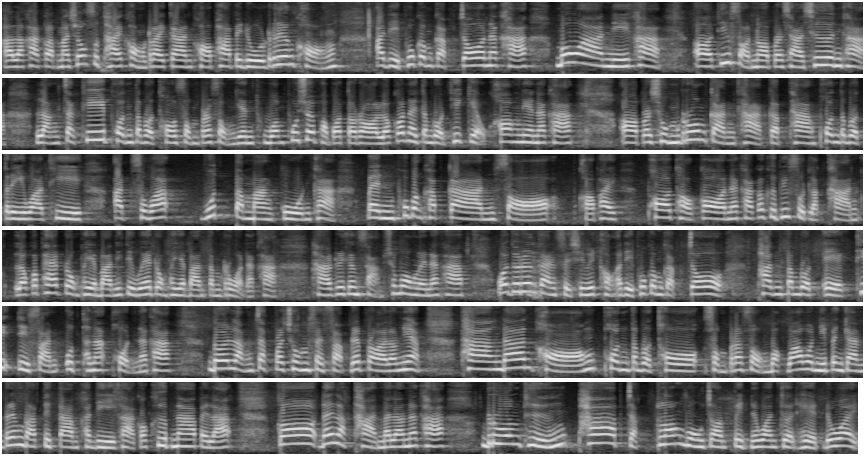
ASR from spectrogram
เอาละค่ะ กลับมาช่วงสุดท้ายของรายการขอพาไปดูเรื่องของอดีตผู้กำกับโจ้นะคะ เมื่อวานนี้ค่ะที่สอนอประชาชื่นค่ะ หลังจากที่พลตำรวจโทสมประสงค์เย็นท้วมผู้ช่วยผบตร แล้วก็ในตำรวจที่เกี่ยวข้องเนี่ยนะคะประชุมร่วมกันค่ะกับทางพลตำรวจตรีวาที อัศววุฒตมังกูลค่ะ เป็นผู้บังคับการส ขออภัยพอถอกรนะคะก็คือพิสูจน์หลักฐาน แล้วก็แพทย์โรงพยาบาลนิติเวชโรงพยาบาลตำรวจนะคะหารือกัน 3 ชั่วโมงเลยนะคะ ว่าด้วยเรื่องการเสียชีวิตของอดีตผู้กำกับโจ้พันตำรวจเอกทิติสันอุทธนผลนะคะ โดยหลังจากประชุมเสร็จสับเรียบร้อยแล้วเนี่ยทางด้านของพลตำรวจโทสมประสงค์บอกว่าวันนี้เป็นการเร่งรัดติดตามคดีค่ะ ก็คืบหน้าไปแล้วก็ได้หลักฐานมาแล้วนะคะ รวมถึงภาพจากกล้องวงจรปิดในวันเกิดเหตุด้วย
